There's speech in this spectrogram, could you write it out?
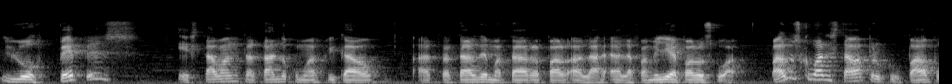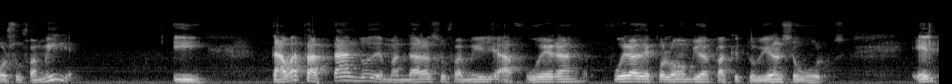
los Pepes estaban tratando, como ha explicado, a tratar de matar a, la, familia de Pablo Escobar. Pablo Escobar estaba preocupado por su familia y estaba tratando de mandar a su familia afuera, fuera de Colombia para que tuvieran seguros. Él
